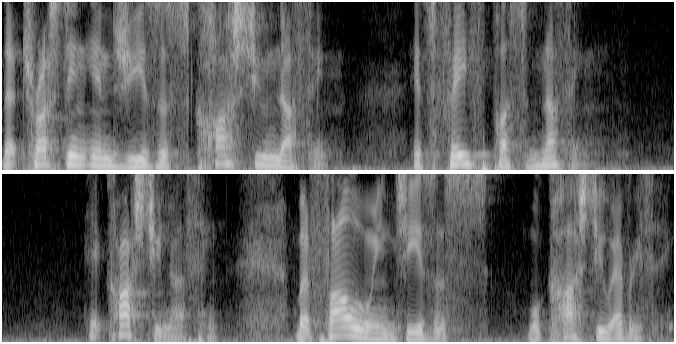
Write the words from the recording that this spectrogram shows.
that trusting in Jesus costs you nothing, it's faith plus nothing. It costs you nothing. But following Jesus will cost you everything.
